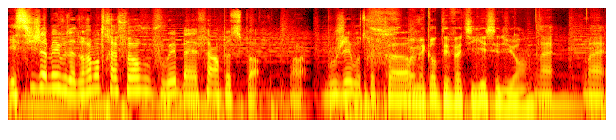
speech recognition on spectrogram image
Et si jamais vous êtes vraiment très fort, vous pouvez bah, faire un peu de sport, voilà, bouger votre corps. Ouais, mais quand t'es fatigué, c'est dur. hein. Ouais,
